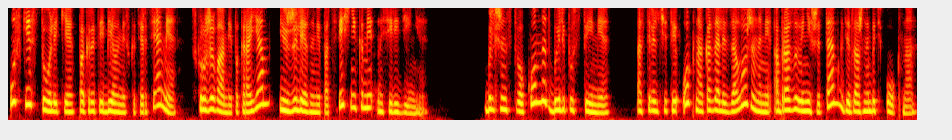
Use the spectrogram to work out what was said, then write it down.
узкие столики, покрытые белыми скатертями, с кружевами по краям и с железными подсвечниками на середине. Большинство комнат были пустыми, а стрельчатые окна оказались заложенными, образуя ниши там, где должны быть окна.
